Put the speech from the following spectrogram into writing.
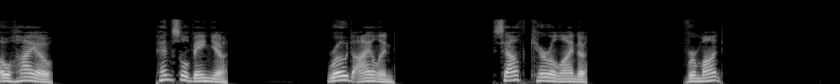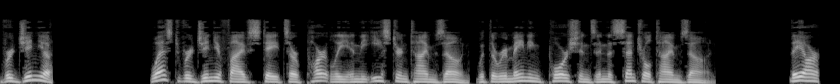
Ohio Pennsylvania Rhode Island South Carolina Vermont Virginia West Virginia Five states are partly in the Eastern Time Zone, with the remaining portions in the Central Time Zone. They are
